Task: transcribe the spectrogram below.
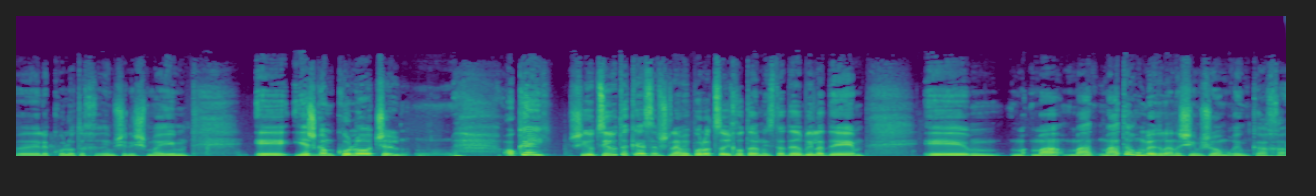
ולקולות אחרים שנשמעים, אה, יש גם קולות של, אוקיי, שיוציאו את הכסף שלהם מפה, לא צריך אותם, נסתדר בלעדיהם. אה, מה, מה, מה אתה אומר לאנשים שאומרים ככה?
